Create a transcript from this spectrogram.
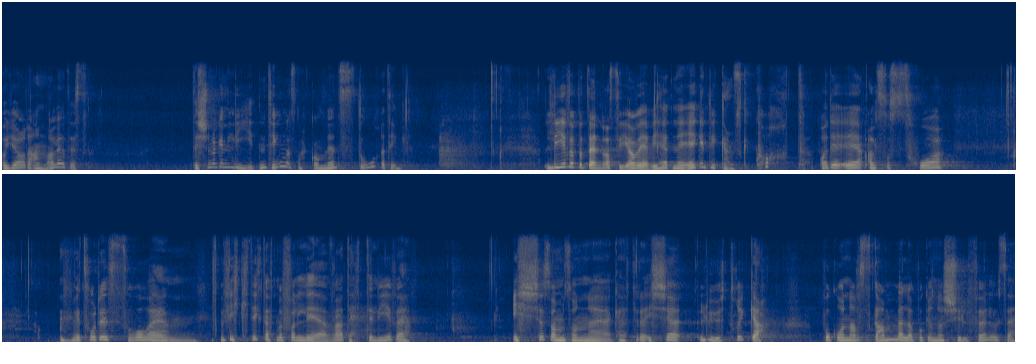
og gjør det annerledes. Det er ikke noen liten ting vi snakker om, det er en stor ting. Livet på denne sida av evigheten er egentlig ganske kort. Og det er altså så Jeg tror det er så um, viktig at vi får leve dette livet ikke som sånn Hva heter det Ikke lutrygga pga. skam eller pga. skyldfølelse,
